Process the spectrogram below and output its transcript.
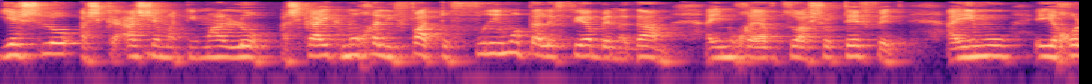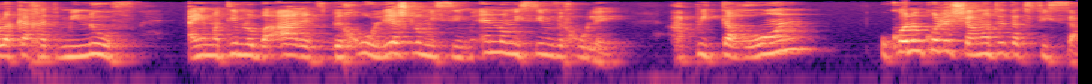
יש לו השקעה שמתאימה לו. השקעה היא כמו חליפה, תופרים אותה לפי הבן אדם. האם הוא חייב תשואה שוטפת? האם הוא יכול לקחת מינוף? האם מתאים לו בארץ, בחו"ל, יש לו מיסים, אין לו מיסים וכולי. הפתרון הוא קודם כל לשנות את התפיסה.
